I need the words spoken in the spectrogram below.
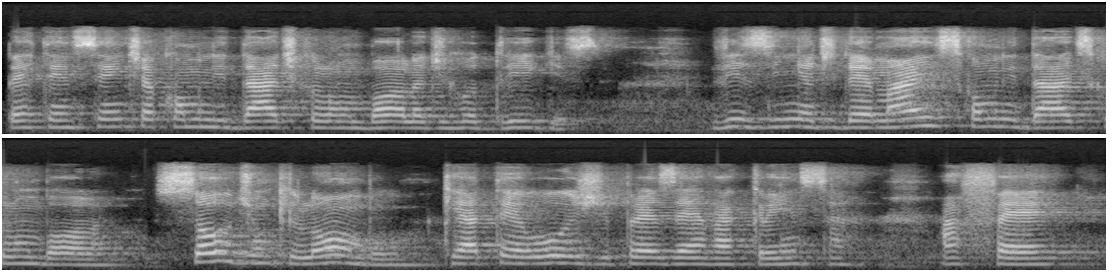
pertencente à comunidade quilombola de Rodrigues, vizinha de demais comunidades quilombola. Sou de um quilombo que até hoje preserva a crença, a fé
